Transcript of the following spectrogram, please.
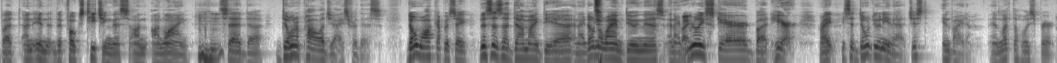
but and in the, the folks teaching this on online said, uh, "Don't apologize for this." Don't walk up and say, This is a dumb idea, and I don't know why I'm doing this, and I'm Right. really scared, but here, right? He said, Don't do any of that. Just invite him and let the Holy Spirit.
